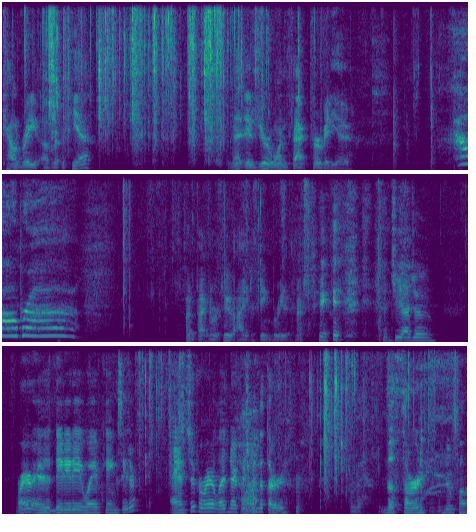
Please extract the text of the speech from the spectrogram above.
Cavalry of Reptier. And that is your one fact per video. Cobra! Fun fact number two, I ate a bean burrito. No, just kidding. G.I. Joe. Rare is DDD Wave King Caesar. And super rare Legendary Fishman the third. From the The third. Lupin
